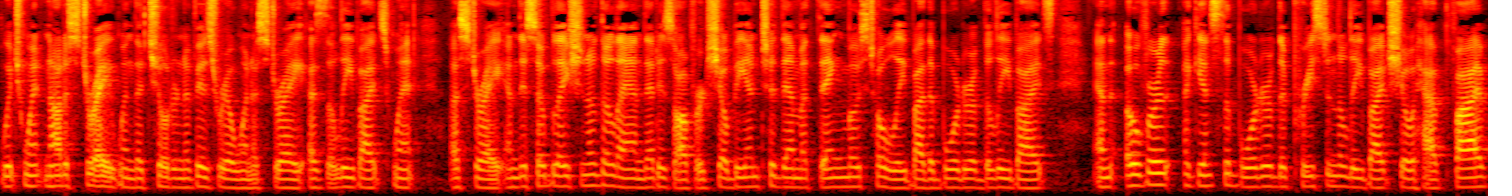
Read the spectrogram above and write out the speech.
which went not astray when the children of Israel went astray, as the Levites went astray. And this oblation of the land that is offered shall be unto them a thing most holy by the border of the Levites. And over against the border of the priest and the Levites shall have five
